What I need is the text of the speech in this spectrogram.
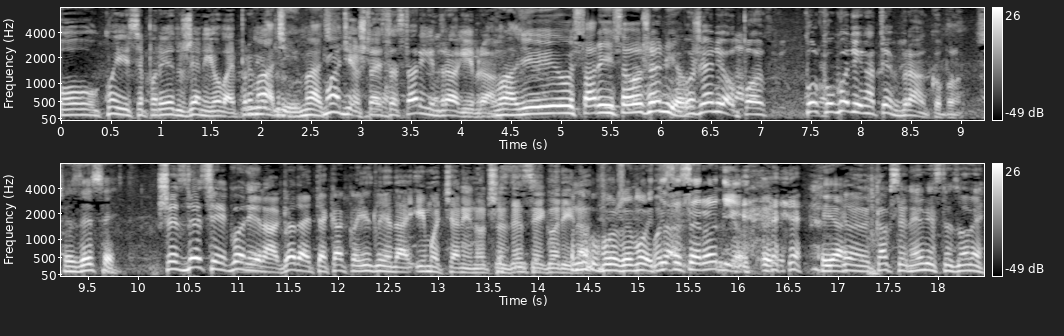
O, koji se po redu ženi ovaj prvi? Mlađi, drugi? mlađi. Mlađi, šta je sa starijim, dragi Branko? Mlađi stariji se oženio. Oženio, pa koliko godina tebi, Branko, bilo? 60. 60 godina, gledajte kako izgleda imoćanin od 60 godina. No, bože moj, di Oda- sam se rodio. ja. E, Kako se nevjesta zove?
